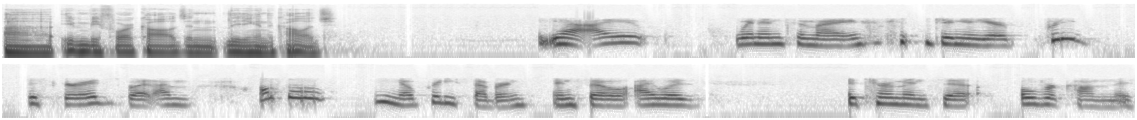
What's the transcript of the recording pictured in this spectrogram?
uh, even before college and leading into college. Yeah, I went into my junior year pretty discouraged, but I'm also, you know, pretty stubborn. And so I was determined to overcome this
